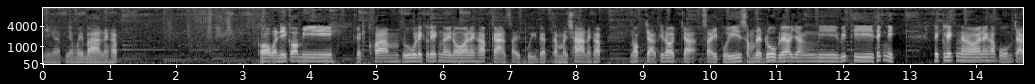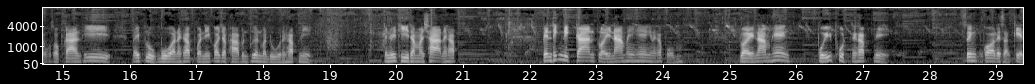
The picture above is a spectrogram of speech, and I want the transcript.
นี่ครับยังไม่บานนะครับ ก็วันนี้ก็มีเกิดความรู้เล็กๆ น้อยๆนะครับ การใส่ปุ๋ยแบบธรรมชาตินะครับ นอกจากที่เราจะใส่ปุ๋ยสำเร็จรูปแล้วยังมีวิธีเทคนิคเล็กๆน้อยๆนะครับ ผมจากประสบการณ์ที่ได้ปลูกบัวนะครับ วันนี้ก็จะพาเพื่อนๆมาดูนะครับนี่ เป็นวิธีธรรมชาตินะครับ เป็นเทคนิคการปล่อยน้ำให้แห้งนะครับ ผมปล่อยน้ำแห้งปุ๋ยผุดนะครับนี่ ซึ่งก็ได้สังเกต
